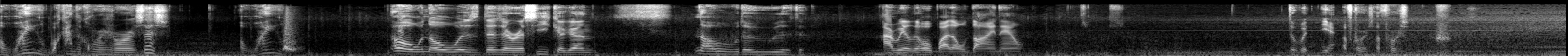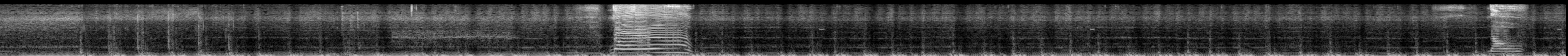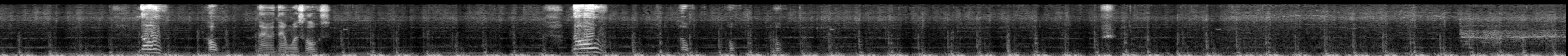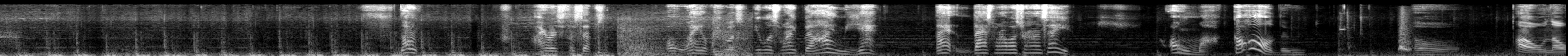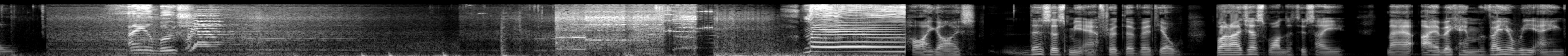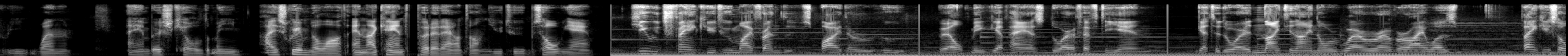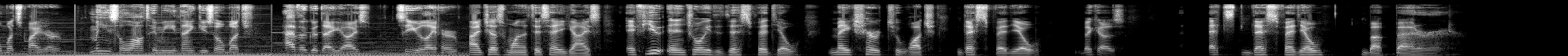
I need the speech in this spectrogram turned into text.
oh wow, what kind of corridor is this? Oh wow. Oh no, is there a seek again? No, dude. I really hope I don't die now. Do it, yeah, of course, of course. No! Wow, he was he was right behind me, yeah. That that's what I was trying to say. Oh my god, dude. Oh. Oh no. Ambush. No! Hi guys, this is me after the video, but I just wanted to say that I became very angry when Ambush killed me. I screamed a lot and I can't put it out on YouTube, so yeah. Huge thank you to my friend Spider who helped me get past door 50 and get to door 99 or wherever I was. Thank you so much, Spider. Means a lot to me. Thank you so much. Have a good day, guys. See you later. I just wanted to say guys, if you enjoyed this video, make sure to watch this video because it's this video, but better.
